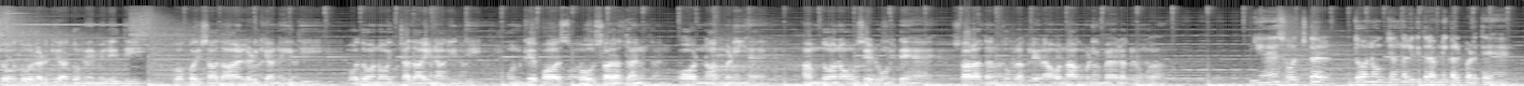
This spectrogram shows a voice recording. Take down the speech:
जो दो लड़कियाँ तुम्हें मिली थी वो कोई साधारण लड़कियाँ नहीं थी। वो दोनों इच्छाधारी नागिन थी। उनके पास बहुत सारा धन और नागमणि है। हम दोनों उसे ढूंढते हैं। सारा धन तुम रख लेना और नागमणि मैं रख लूँगा। यह सोचकर दोनों जंगल की तरफ़ निकल पड़ते हैं।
